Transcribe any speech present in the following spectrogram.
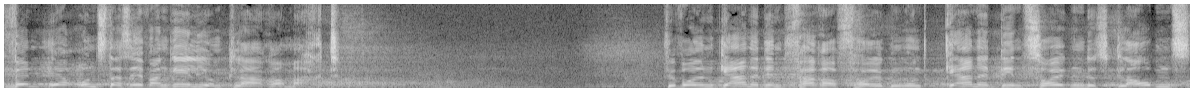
wenn er uns das Evangelium klarer macht. Wir wollen gerne dem Pfarrer folgen und gerne den Zeugen des Glaubens,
